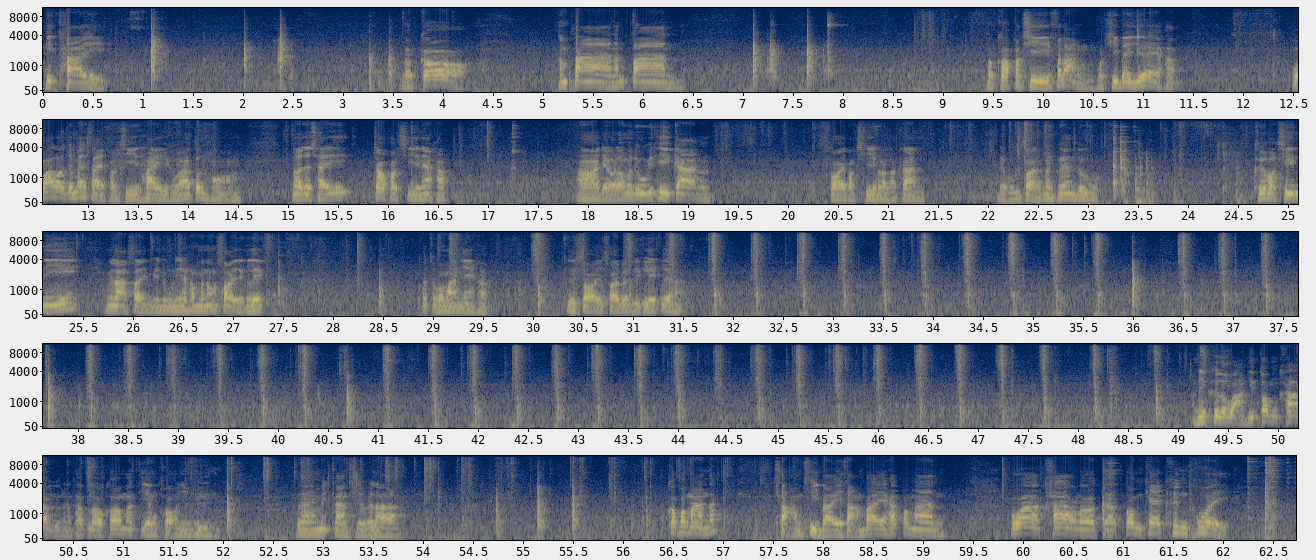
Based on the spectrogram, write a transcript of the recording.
พริกไทย แล้วก็น้ำปลาน้ำตาล แล้วก็ผักชีฝรั่งผักชีใบเลื่อยครับเพราะว่าเราจะไม่ใส่ผักชีไทยหรือว่าต้นหอม เราจะใช้เจ้าผักชีนะครับอ่าเดี๋ยวเรามาดูวิธีการซอยผักชีก่อนละกัน เดี๋ยวผมซอยให้เพื่อนๆดู คือผักชีนี้เวลาใส่เมนูนี้ครับมันต้องซอยเล็กๆ ก็จะประมาณนี้ครับ คือซอยซอยแบบเล็ก ๆ เลยครับ อันนี้คือระหว่างที่ต้มข้าวอยู่นะครับ เราก็มาเตรียมของอย่างอื่น เพื่อให้ไม่การเสียเวลา ก็ประมาณสักสามสี่ใบสามใบครับประมาณ เพราะว่าข้าวเราจะต้มแค่ครึ่งถ้วย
